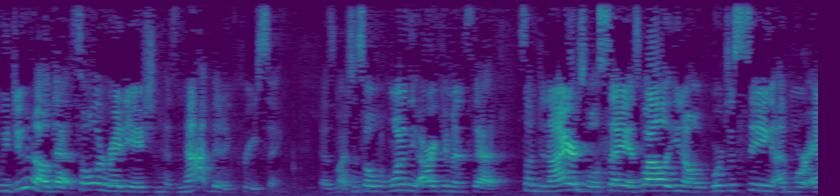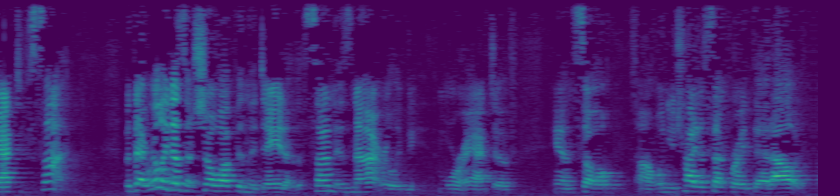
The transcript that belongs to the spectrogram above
we do know that solar radiation has not been increasing as much. And so one of the arguments that some deniers will say is, well, you know, we're just seeing a more active sun. But that really doesn't show up in the data. The sun is not really more active. And so uh, when you try to separate that out,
